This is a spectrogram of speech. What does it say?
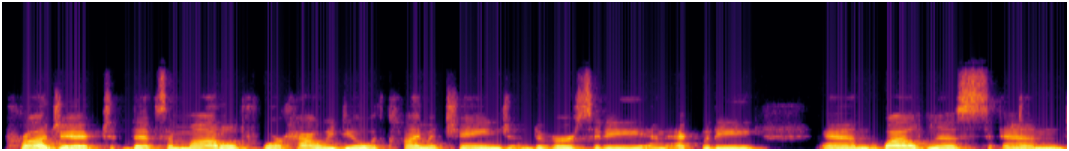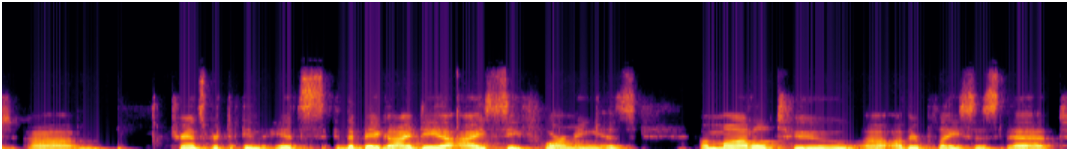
project that's a model for how we deal with climate change and diversity and equity and wildness and um, transport. It's the big idea I see forming is a model to uh, other places that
